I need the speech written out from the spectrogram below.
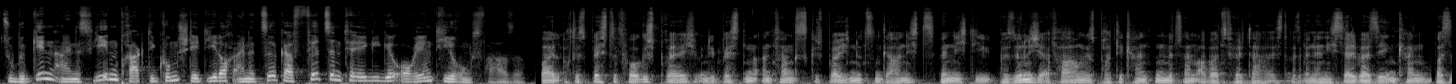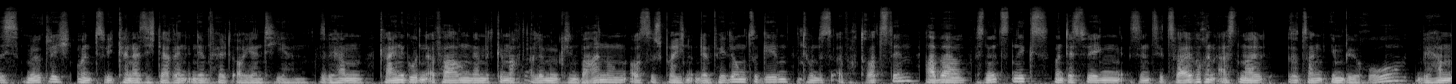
Zu Beginn eines jeden Praktikums steht jedoch eine circa 14-tägige Orientierungsphase. Weil auch das beste Vorgespräch und die besten Anfangsgespräche nutzen gar nichts, wenn nicht die persönliche Erfahrung des Praktikanten mit seinem Arbeitsfeld da ist. Also wenn er nicht selber sehen kann, was ist möglich und wie kann er sich darin in dem Feld orientieren. Also wir haben keine guten Erfahrungen damit gemacht, alle möglichen Warnungen auszusprechen und Empfehlungen zu geben. Wir tun das einfach trotzdem, aber es nützt nichts und deswegen sind sie zwei Wochen erstmal sozusagen im Büro. Wir haben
